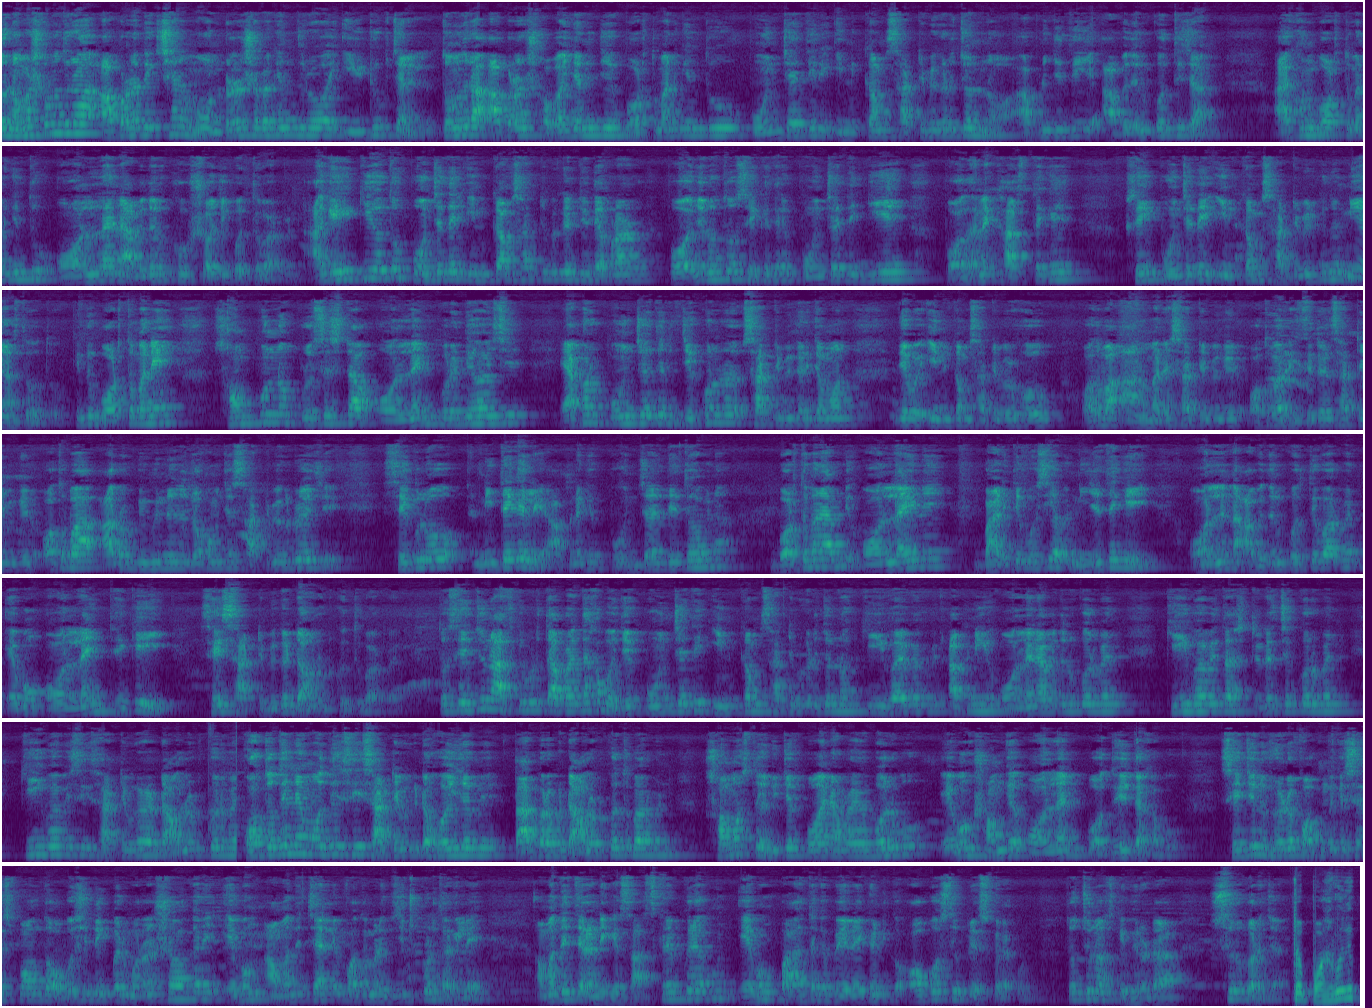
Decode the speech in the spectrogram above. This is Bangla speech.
তো নমস্কার বন্ধুরা, আপনারা দেখছেন মন্ডল সেবা কেন্দ্র ইউটিউব চ্যানেল। তো বন্ধুরা, আপনারা সবাই জানেন যে বর্তমান কিন্তু পঞ্চায়েতের ইনকাম সার্টিফিকেটের জন্য আপনি যদি আবেদন করতে চান, এখন বর্তমানে কিন্তু অনলাইন আবেদন খুব সহজে করতে পারবেন। আগে কি হতো, পঞ্চায়েতের ইনকাম সার্টিফিকেট যদি আপনার প্রয়োজন হতো সেক্ষেত্রে পঞ্চায়েতে গিয়ে প্রধানের কাছ থেকে সেই পঞ্চায়েতের ইনকাম সার্টিফিকেট কিন্তু নিয়ে আসতে হতো। কিন্তু বর্তমানে সম্পূর্ণ প্রসেসটা অনলাইন করে দেওয়া হয়েছে। এখন পঞ্চায়েতের যে কোনো সার্টিফিকেট যেমন যে ইনকাম সার্টিফিকেট হোক, অথবা আনমারের সার্টিফিকেট অথবা রেসিডেন্স সার্টিফিকেট অথবা আরও বিভিন্ন রকম যে সার্টিফিকেট রয়েছে, সেগুলো নিতে গেলে আপনাকে পঞ্চায়েত দিতে হবে না। বর্তমানে আপনি অনলাইনে বাড়িতে বসে আপনি নিজে থেকেই অনলাইনে আবেদন করতে পারবেন এবং অনলাইন থেকেই সেই সার্টিফিকেট ডাউনলোড করতে পারবেন। তো সেই জন্য আজকে ভিডিওতে আপনাদের দেখাবো যে পঞ্চায়েতের ইনকাম সার্টিফিকেটের জন্য কীভাবে আপনি অনলাইন আবেদন করবেন, কীভাবে তার স্ট্যাটাস চেক করবেন, কীভাবে সেই সার্টিফিকেটটা ডাউনলোড করবেন, কতদিনের মধ্যে সেই সার্টিফিকেটটা হয়ে যাবে, তারপর আপনি ডাউনলোড করতে পারবেন, সমস্ত এডিটের পয়েন্ট আপনাকে বলব এবং সঙ্গে অনলাইন পদ্ধতি দেখাবো। সেই জন্য ভিডিওটা প্রথম থেকে শেষ পর্যন্ত অবশ্যই দেখবেন মনোযোগ সহকারে এবং আমাদের চ্যানেলে প্রথমবার ভিজিট করে থাকলে আমাদের চ্যানেলটিকে সাবস্ক্রাইব করে রাখুন এবং পাশে থাকা বেল আইকনটিকে অবশ্যই প্রেস করে রাখুন। তো চলুন আজকে ভিডিওটা শুরু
